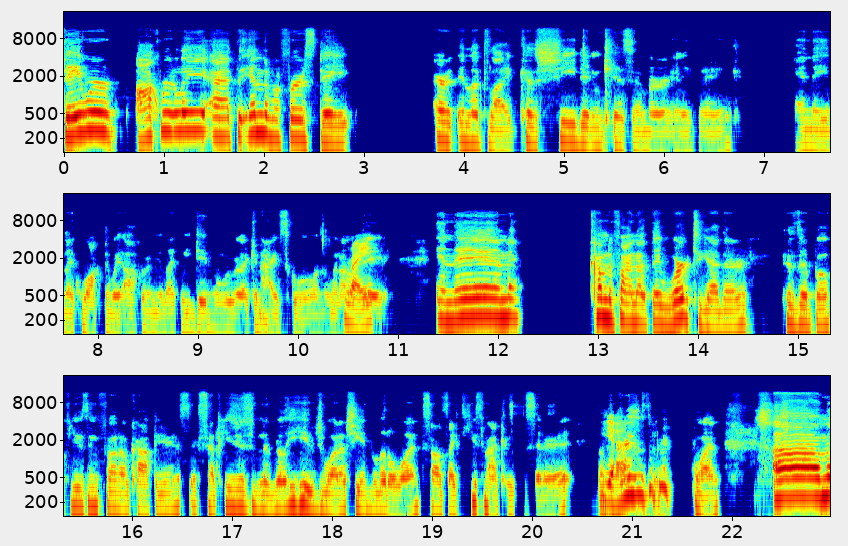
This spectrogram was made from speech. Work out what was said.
they were awkwardly at the end of a first date, or it looked like, because she didn't kiss him or anything, and they like walked away awkwardly, like we did when we were like in high school and went on Right. a date. And then come to find out they work together because they're both using photocopiers, except he's using the really huge one and she had the little one. So I was like, he's not considerate. But Yeah. hers is the big one. Um,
